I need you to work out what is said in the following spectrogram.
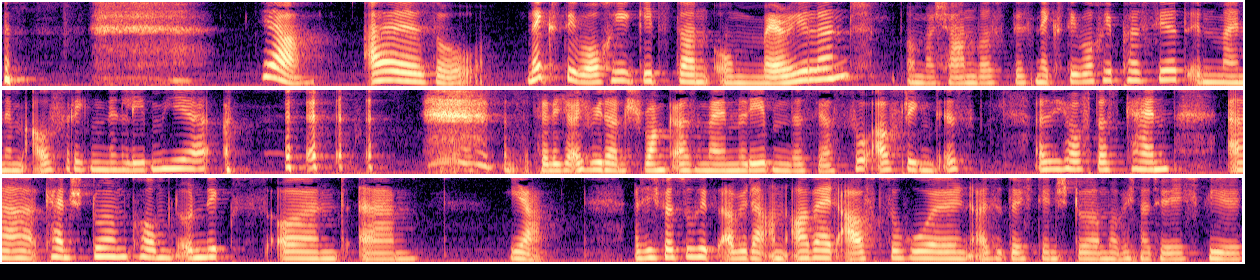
ja, also nächste Woche geht es dann um Maryland. Und mal schauen, was bis nächste Woche passiert in meinem aufregenden Leben hier. Dann erzähle ich euch wieder einen Schwank aus meinem Leben, das ja so aufregend ist. Also ich hoffe, dass kein, äh, kein Sturm kommt und nichts. Und ähm, ja, also ich versuche jetzt auch wieder an Arbeit aufzuholen. Also durch den Sturm habe ich natürlich viel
